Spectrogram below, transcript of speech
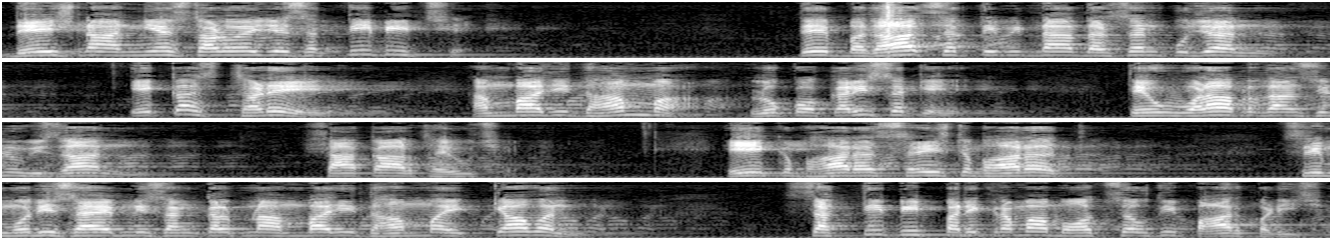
દેશના અન્ય સ્થળોએ જે શક્તિપીઠ છે, તે બધા જ શક્તિપીઠના દર્શન પૂજન એક જ સ્થળે અંબાજી ધામમાં લોકો કરી શકે તેવું વડાપ્રધાનશ્રીનું વિધાન સાકાર થયું છે. એક ભારત શ્રેષ્ઠ ભારત શ્રી મોદી સાહેબની સંકલ્પના અંબાજી ધામમાં એકાવન શક્તિપીઠ પરિક્રમા મહોત્સવથી પાર પડી છે.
